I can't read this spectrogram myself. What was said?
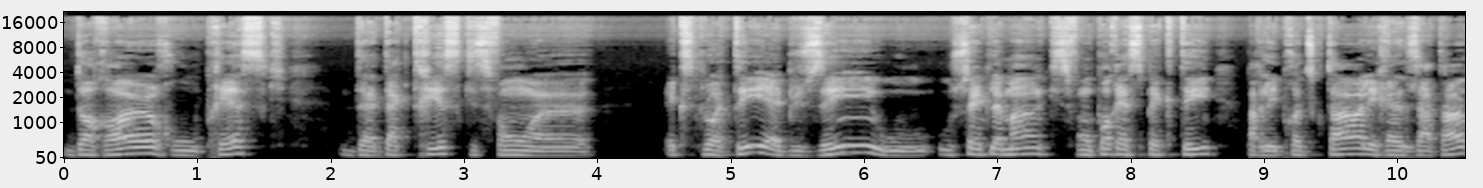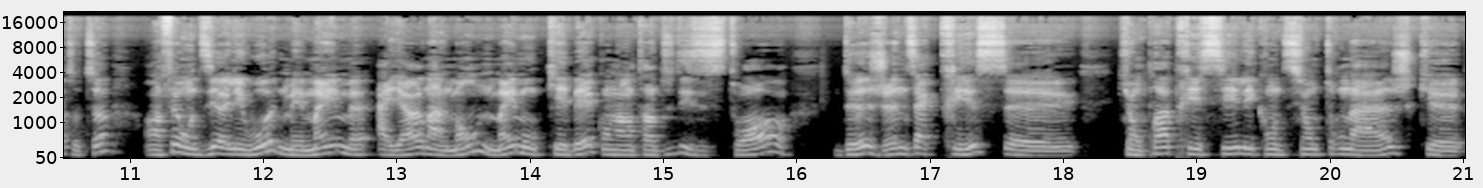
d'horreur ou presque d'actrices qui se font exploiter, abuser ou, ou, simplement qui se font pas respecter par les producteurs, les réalisateurs, tout ça. En fait, on dit Hollywood, mais même ailleurs dans le monde, même au Québec, on a entendu des histoires de jeunes actrices euh, qui ont pas apprécié les conditions de tournage, que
